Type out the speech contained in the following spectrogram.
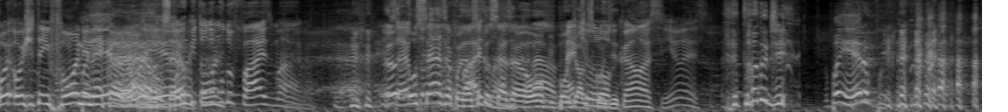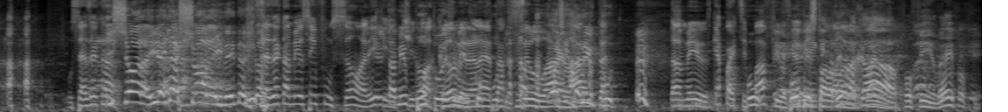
Ho- Hoje tem fone, né, cara? banheiro. Isso aí é o que todo fone. mundo faz, mano. Eu- é o que todo César, por exemplo, eu sei que o César mano. ouve Cara, Bon Jovi o escondido. loucão assim, mas... Todo dia. No banheiro, pô. O César tá... E chora, e ainda chora ainda, ainda O chora. César tá meio sem função ali, Ele que tá meio tirou puto a hoje, câmera, velho, né? ficou Tá com o puto. celular Eu acho que ele tá meio tá, puto. tá meio... Quer participar, filho? Quer pistola, vem pra cá, fofinho, vem, fofinho.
